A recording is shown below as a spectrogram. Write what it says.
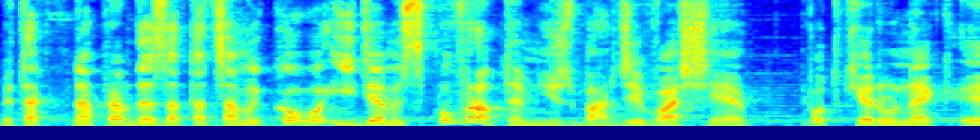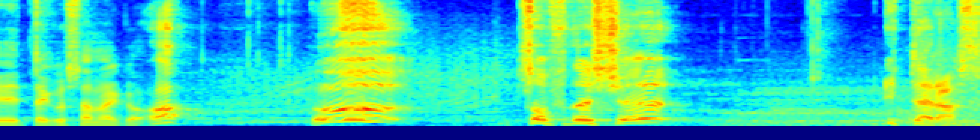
my tak naprawdę zataczamy koło i idziemy z powrotem, niż bardziej właśnie pod kierunek y, tego samego. O! o! Cofnę się! I teraz.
